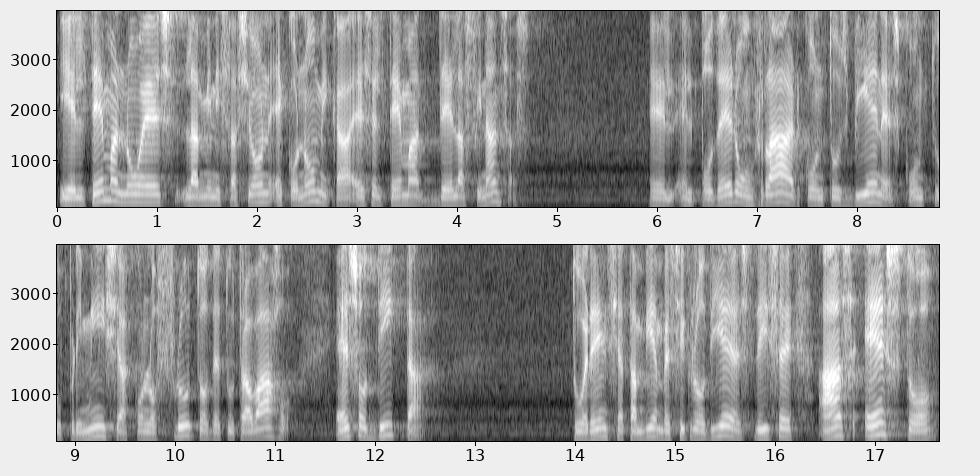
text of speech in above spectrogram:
Y el tema no es la administración económica, es el tema de las finanzas el, poder honrar con tus bienes, con tus primicias, con los frutos de tu trabajo. Eso dicta tu herencia también. Versículo 10 dice, haz esto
